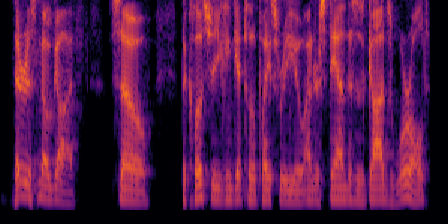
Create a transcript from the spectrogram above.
there is no God. So the closer you can get to the place where you understand this is God's world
